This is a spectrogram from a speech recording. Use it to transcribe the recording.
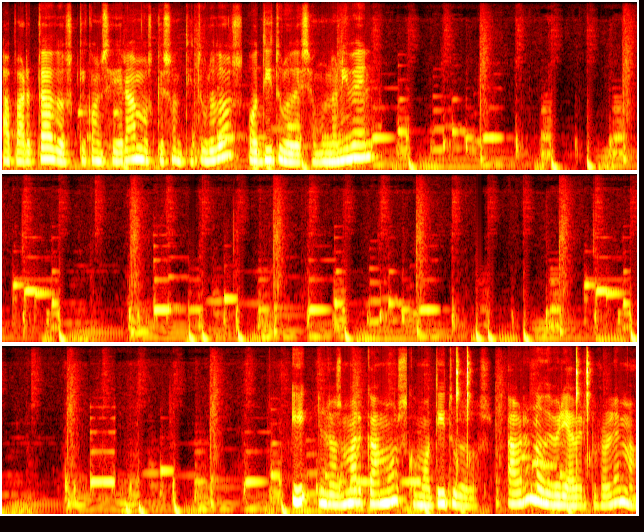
apartados que consideramos que son título 2 o título de segundo nivel y los marcamos como título 2. Ahora no debería haber problema.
